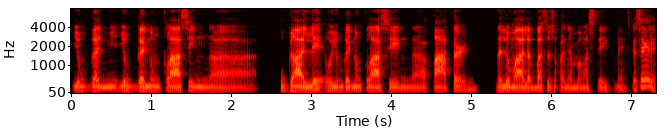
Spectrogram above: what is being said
yung, gany, yung ganong klaseng ah, ugali o yung ganong klaseng ah, pattern na lumalabas sa kanyang mga statements. Kasi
